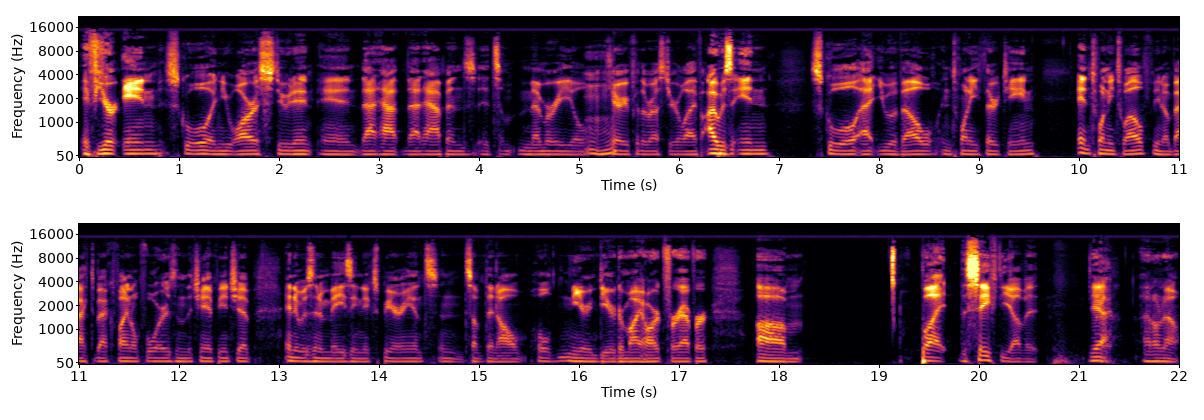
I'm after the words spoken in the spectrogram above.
If you're in school and you are a student and that hap- that happens, it's a memory you'll carry for the rest of your life. I was in school at U of L in 2013. In 2012, you know, back to back Final Fours and the championship, and it was an amazing experience and something I'll hold near and dear to my heart forever. Um, but the safety of it, yeah, I don't know.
